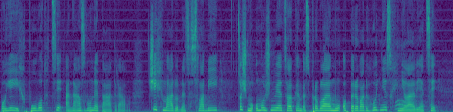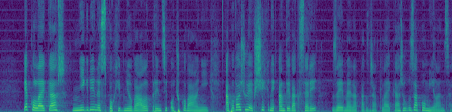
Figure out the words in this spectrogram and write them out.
po jejich původci a názvu nepátral. Čich má dodnes slabý, což mu umožňuje celkem bez problémů operovat hodně schnilé věci. Jako lékař nikdy nespochybňoval princip očkování a považuje všechny antivaxery, zejména pak z řad lékařů, za pomílence.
